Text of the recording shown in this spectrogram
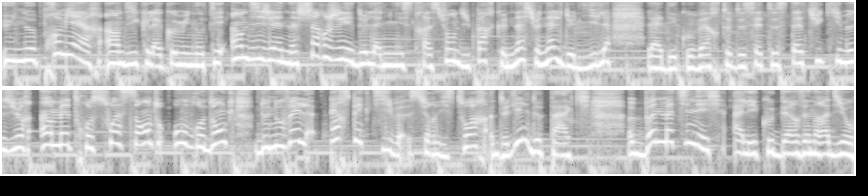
Une première, indique la communauté indigène chargée de l'administration du parc national de l'île. La découverte de cette statue qui mesure 1m60 ouvre donc de nouvelles perspectives sur l'histoire de l'île de Pâques. Bonne matinée à l'écoute d'Airzen Radio.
